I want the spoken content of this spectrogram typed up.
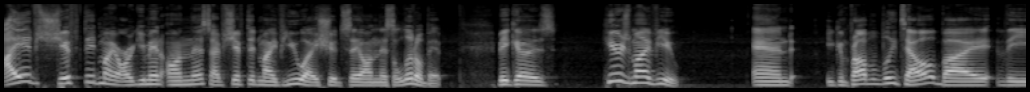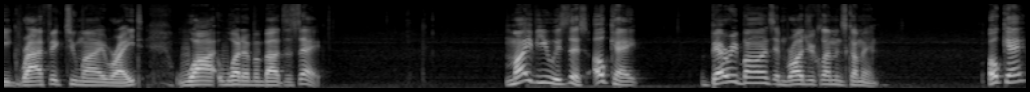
I have shifted my argument on this. I've shifted my view, I should say, on this a little bit. Because here's my view. And you can probably tell by the graphic to my right why, what I'm about to say. My view is this okay, Barry Bonds and Roger Clemens come in. Okay.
